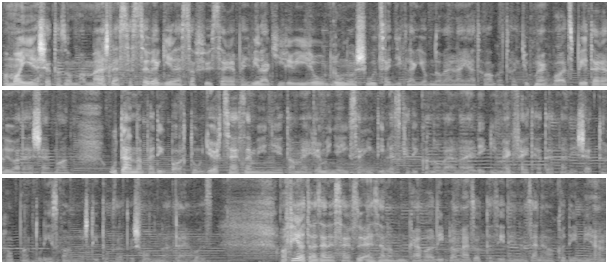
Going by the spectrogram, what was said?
a mai eset azonban más lesz, a szövegé lesz a főszerep, egy világhírű író Bruno Schulz egyik legjobb novelláját hallgathatjuk meg Valc Péter előadásában, utána pedig Bartók György szerzeményét, amely reményeink szerint illeszkedik a novella eléggé megfejthetetlen és ettől roppantul izgalmas titokzatos vonulatához. A fiatal zeneszerző ezzel a munkával diplomázott az idén a Zeneakadémián.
